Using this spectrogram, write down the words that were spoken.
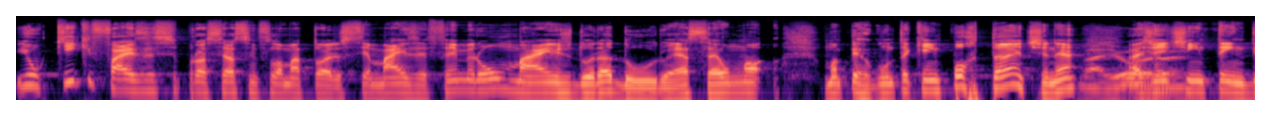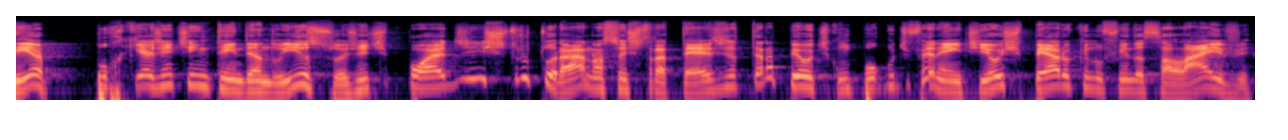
e o que, que faz esse processo inflamatório ser mais efêmero ou mais duradouro? Essa é uma, uma pergunta que é importante, né? a gente entender porque a gente entendendo isso, a gente pode estruturar a nossa estratégia terapêutica um pouco diferente. E eu espero que no fim dessa live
